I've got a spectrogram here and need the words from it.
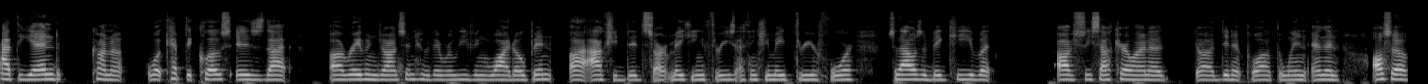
at the end, kind of what kept it close is that uh, Raven Johnson, who they were leaving wide open, uh, actually did start making threes. I think she made three or four, so that was a big key. But obviously, South Carolina uh, didn't pull out the win, and then also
